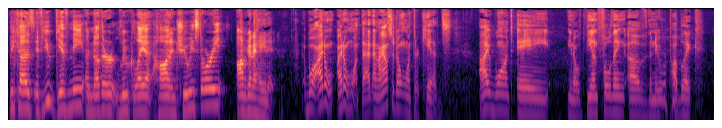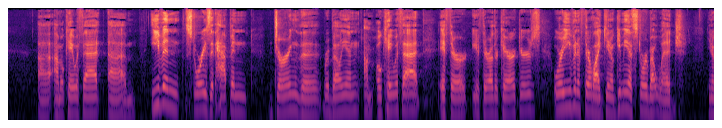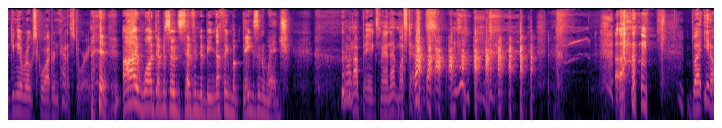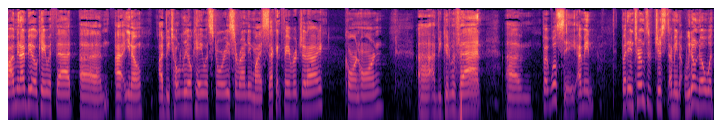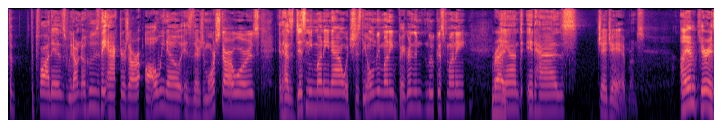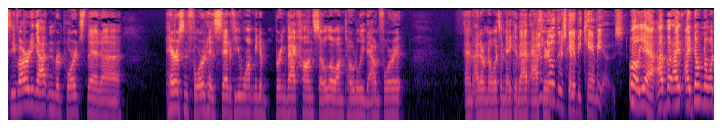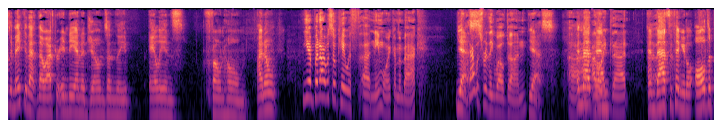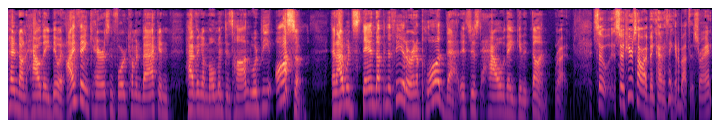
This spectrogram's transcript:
Because if you give me another Luke, Leia, Han, and Chewie story, I'm going to hate it. Well, I don't I don't want that, and I also don't want their kids. I want a you know the unfolding of the New Republic. Uh, I'm okay with that. Um, even stories that happen during the rebellion, I'm okay with that. If they're if they're other characters, or even if they're like you know, give me a story about Wedge. You know, give me a Rogue Squadron kind of story. I want episode 7 to be nothing but Biggs and Wedge. no, not Biggs, man. That mustache. um, but you know, I mean, I'd be okay with that. Um, I, you know, I'd be totally okay with stories surrounding my second favorite Jedi, Corran Horn. Uh, I'd be good with that. Um, but we'll see. I mean, but in terms of just, I mean, we don't know what the the plot is. We don't know who the actors are. All we know is there's more Star Wars. It has Disney money now, which is the only money bigger than Lucas money, Right. and it has J.J. Abrams. I am curious. You've already gotten reports that uh, Harrison Ford has said, if you want me to bring back Han Solo, I'm totally down for it. And I don't know what to make of that after. You know there's going to be cameos. Well, yeah, but I, I don't know what to make of that, though, after Indiana Jones and the aliens phone home. I don't. Yeah, but I was okay with uh, Nimoy coming back. Yes. That was really well done. Yes. Uh, and that I, I and, liked that. And that's the thing; it'll all depend on how they do it. I think Harrison Ford coming back and having a moment as Han would be awesome, and I would stand up in the theater and applaud that. It's just how they get it done. Right. So, so here's how I've been kind of thinking about this. Right.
